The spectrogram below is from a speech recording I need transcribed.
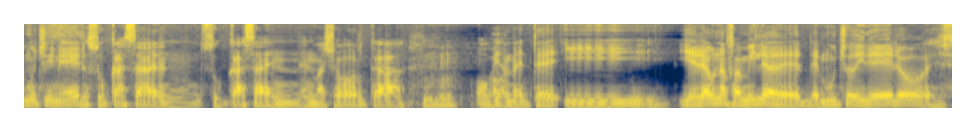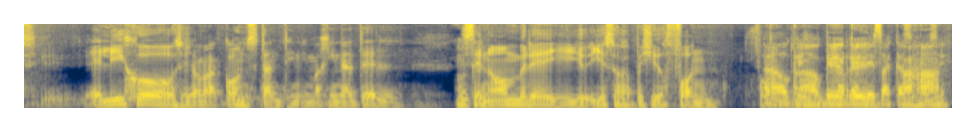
mucho dinero, su casa en, su casa en, en Mallorca, Ujú. Obviamente, y, y era una familia de, de mucho dinero. es- el hijo se llama Konstantin, imagínate el- ese nombre y, y esos apellidos von. von, Ah, ok. Ah, ok, de la realeza casi, Ajá. casi.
